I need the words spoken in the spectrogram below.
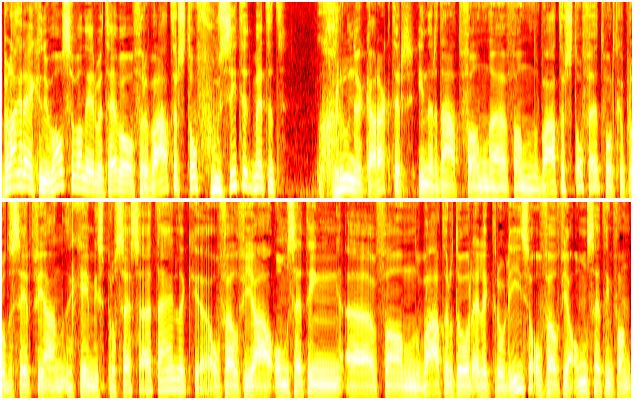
Belangrijke nuance wanneer we het hebben over waterstof. Hoe zit het met het groene karakter inderdaad van, uh, van waterstof? Hè? Het wordt geproduceerd via een chemisch proces uiteindelijk. Eh, ofwel via omzetting uh, van water door elektrolyse, ofwel via omzetting van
